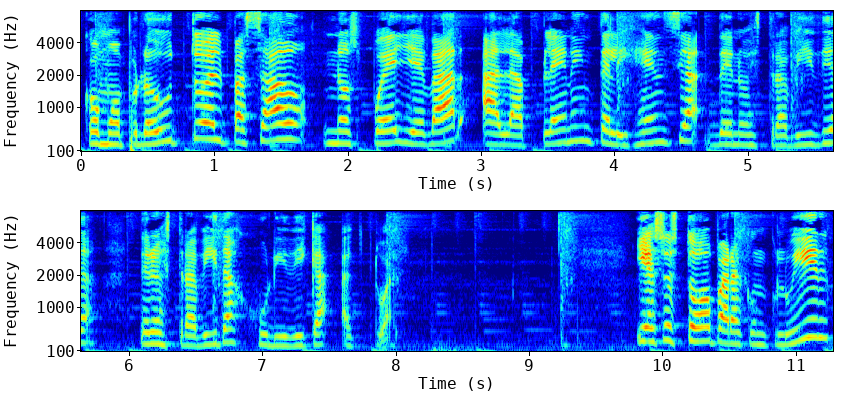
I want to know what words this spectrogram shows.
como producto del pasado nos puede llevar a la plena inteligencia de nuestra vida, de nuestra vida jurídica actual. Y eso es todo para concluir.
